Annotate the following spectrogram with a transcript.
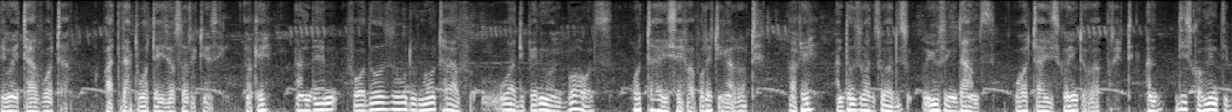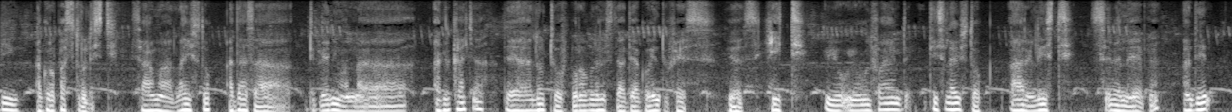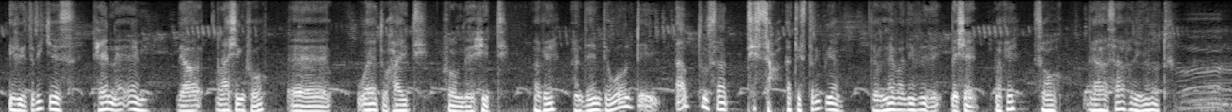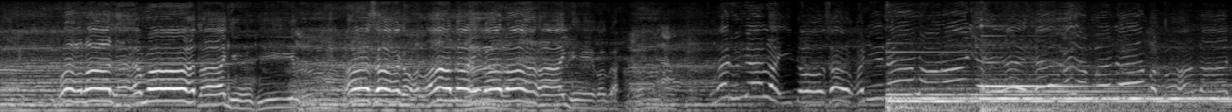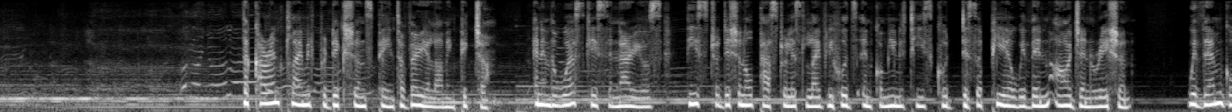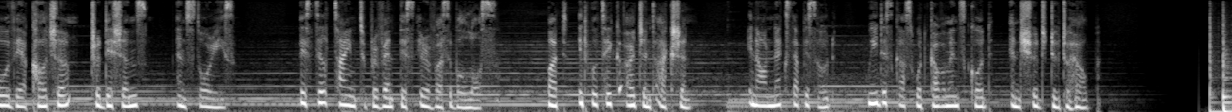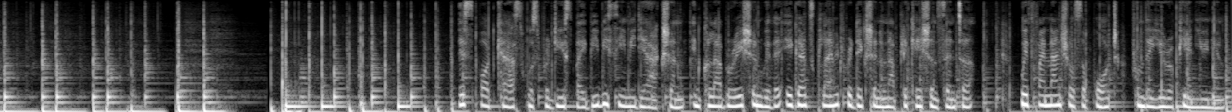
they might have water, but that water is also reducing. Okay? And then for those who do not have, who are depending on boreholes, water is evaporating a lot. Okay? And those ones who are using dams, water is going to evaporate. And this community being agropastoralist, some are livestock, others are depending on uh, agriculture. There are a lot of problems that they are going to face. Yes, heat. You, you will find these livestock are released 7 a.m. eh? and then if it reaches 10 a.m., they are rushing for uh, where to hide from the heat. Okay, and then the whole day up to sa- tisa, that is 3 p.m. They will never leave the, the shed. Okay, so they are suffering a lot. The current climate predictions paint a very alarming picture. And in the worst case scenarios, these traditional pastoralist livelihoods and communities could disappear within our generation. With them go their culture, traditions, and stories. There's still time to prevent this irreversible loss, but it will take urgent action. In our next episode, we discuss what governments could and should do to help. This podcast was produced by BBC Media Action in collaboration with the IGAD's Climate Prediction and Application Center, with financial support from the European Union.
